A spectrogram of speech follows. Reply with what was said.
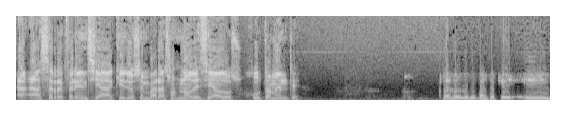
Hace referencia a aquellos embarazos no deseados, justamente. Claro, lo que pasa es que, eh,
